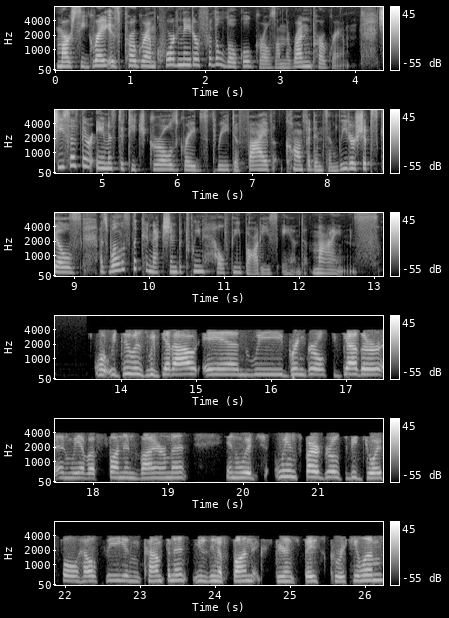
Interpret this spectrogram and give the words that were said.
Marcy Gray is program coordinator for the local Girls on the Run program. She says their aim is to teach girls grades 3 to 5 confidence and leadership skills, as well as the connection between healthy bodies and minds. What we do is we get out and we bring girls together and we have a fun environment in which we inspire girls to be joyful, healthy, and confident using a fun, experience based curriculum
